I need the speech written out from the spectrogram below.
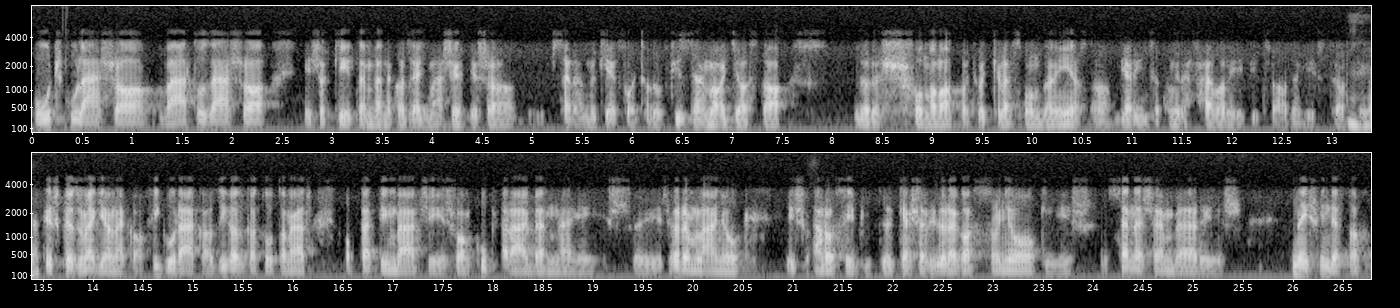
ócskulása, változása, és a két embernek az egymásért és a szerelmükért folytatott küzdelme adja azt a vörös fonalat, vagy hogy kell ezt mondani, ezt a gerincet, amire fel van építve az egész történet. És közben megjelennek a figurák, az igazgatótanács, a Petin bácsi, és van Kupleráj benne, és, és örömlányok, és városépítő keserű öregasszonyok, és szenes ember, és, és mindezt a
